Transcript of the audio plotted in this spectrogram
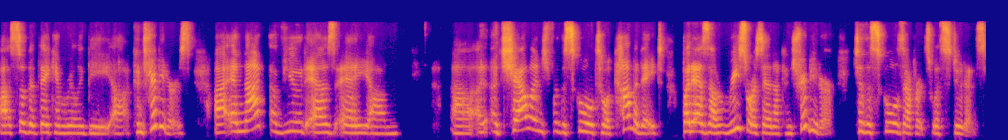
uh, so that they can really be uh, contributors uh, and not viewed as a, um, uh, a, a challenge for the school to accommodate, but as a resource and a contributor to the school's efforts with students.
